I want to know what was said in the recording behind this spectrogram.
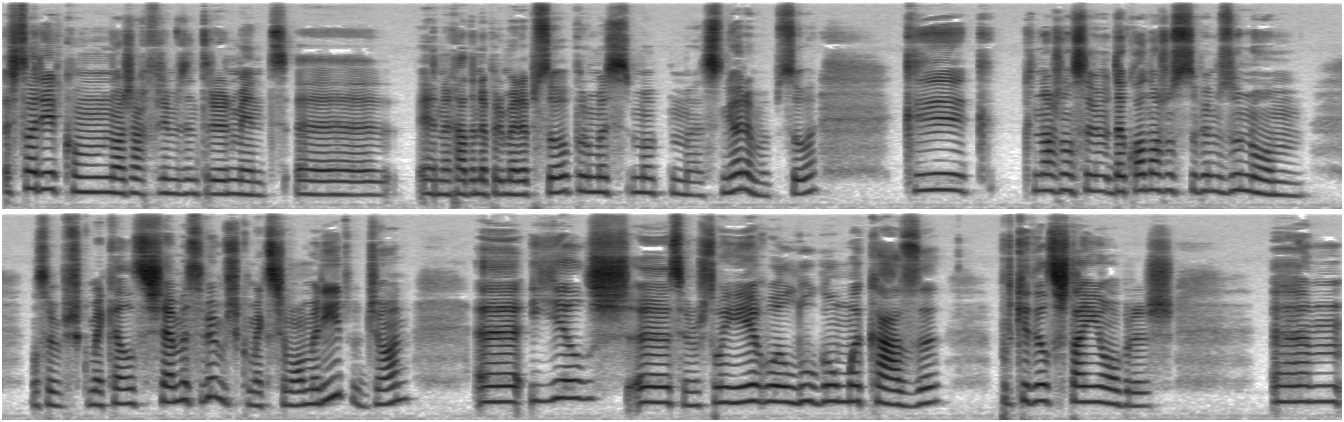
a história, como nós já referimos anteriormente, uh, é narrada na primeira pessoa por uma, uma, uma senhora, uma pessoa, que, que, que nós não sabemos, da qual nós não sabemos o nome. Não sabemos como é que ela se chama, sabemos como é que se chama o marido, o John, uh, e eles, se eu não estou em erro, alugam uma casa porque a deles está em obras. Um,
